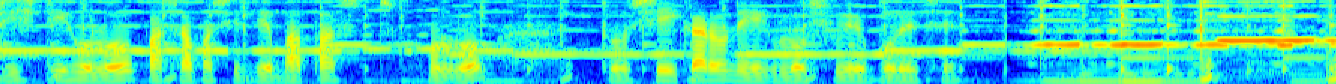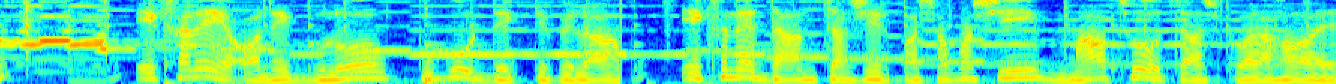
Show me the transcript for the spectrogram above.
বৃষ্টি হলো, পাশাপাশি যে বাতাস হলো, তো সেই কারণে এগুলো শুয়ে পড়েছে। এখানে অনেকগুলো পুকুর দেখতে পেলাম। এখানে ধান চাষের পাশাপাশি মাছও চাষ করা হয়।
